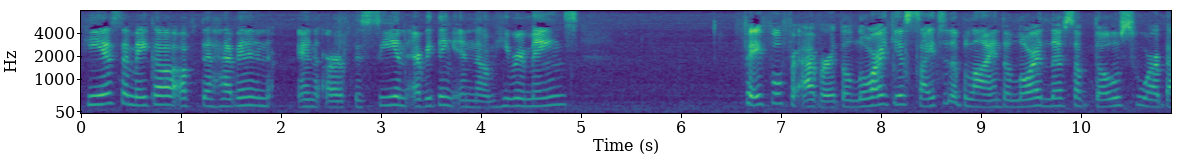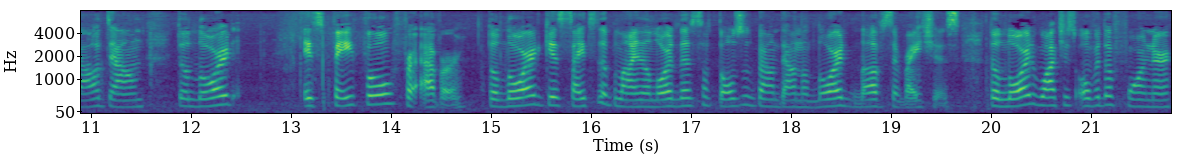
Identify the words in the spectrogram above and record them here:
He is the maker of the heaven and earth, the sea and everything in them. He remains faithful forever. The Lord gives sight to the blind. The Lord lifts up those who are bowed down. The Lord is faithful forever. The Lord gives sight to the blind. The Lord lifts up those who are bound down. The Lord loves the righteous. The Lord watches over the foreigner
